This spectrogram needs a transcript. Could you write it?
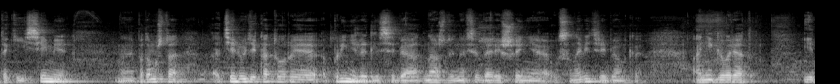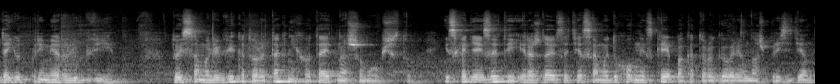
такие семьи, Э, потому что те люди, которые приняли для себя однажды навсегда решение усыновить ребенка, они говорят и дают пример любви, той самой любви, которой так не хватает нашему обществу. Исходя из этой и рождаются те самые духовные скрепы, о которых говорил наш президент,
